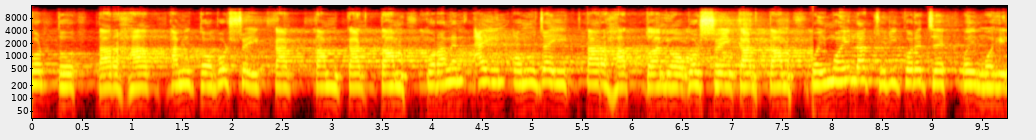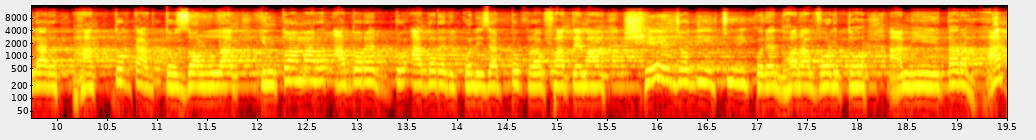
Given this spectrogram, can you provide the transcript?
করত তার হাত, আমি তো অবশ্যই কাটতাম কাটতাম। কোরআনের আইন অনুযায়ী তার হাত তো আমি অবশ্যই কাটতাম। ওই মহিলা চুরি করেছে, ওই মহিলার হাত তো কাটতো জল্লাদ। কিন্তু আমার আদরের আদরের কলিজার টুকরা ফাতেমা, সে যদি চুরি করে ধরা পড়তো, আমি তার হাত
